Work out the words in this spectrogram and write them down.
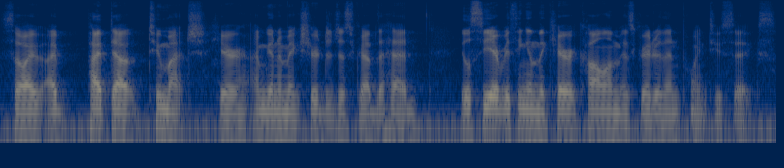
So I, I piped out too much here. I'm going to make sure to just grab the head. You'll see everything in the carat column is greater than 0.26.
